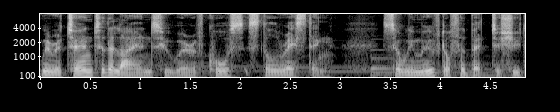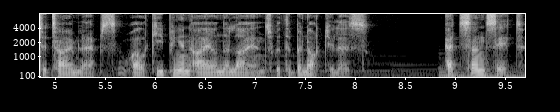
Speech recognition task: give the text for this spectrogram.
We returned to the lions who were of course still resting, so we moved off a bit to shoot a time lapse while keeping an eye on the lions with the binoculars. At sunset,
